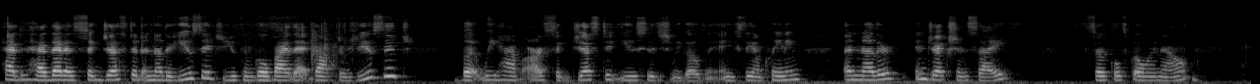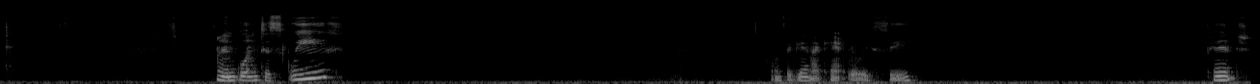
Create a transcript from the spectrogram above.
had, had that as suggested another usage, you can go by that doctor's usage but we have our suggested usage. We go and you see I'm cleaning another injection site. Circles going out. I'm going to squeeze. Once again, I can't really see. Pinch.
